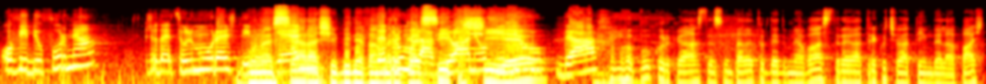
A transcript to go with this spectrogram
Ovidiu Furnea, județul Mureș, din Bună Ungheni, seara și bine v-am de drumul regăsit avioane, și Ovidiu, eu. Da, Mă bucur că astăzi sunt alături de dumneavoastră. A trecut ceva timp de la Paști.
